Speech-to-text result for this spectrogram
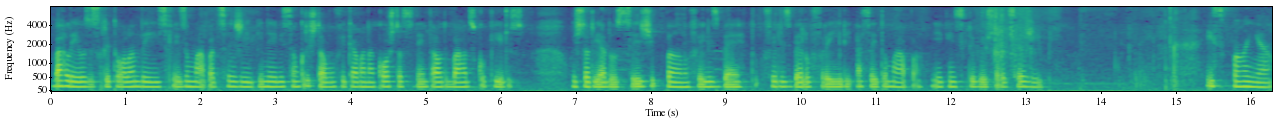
Barleus, escritor holandês, fez um mapa de Sergipe e nele São Cristóvão ficava na costa ocidental de Barra dos Coqueiros. O historiador sergipano Felisberto, Felisbelo Freire aceita o mapa e é quem escreveu a história de Sergipe. Espanha,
